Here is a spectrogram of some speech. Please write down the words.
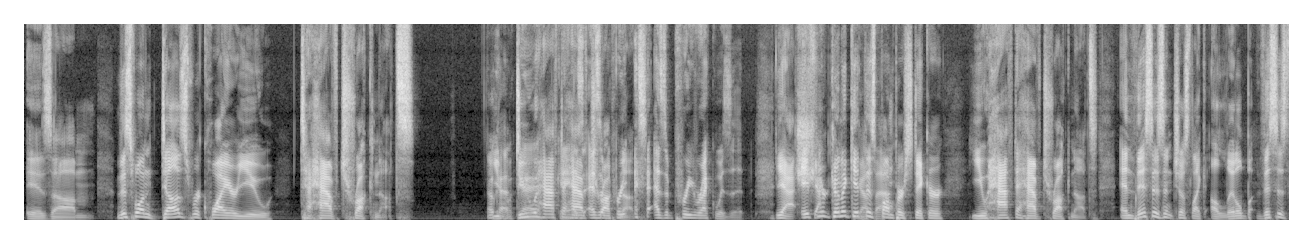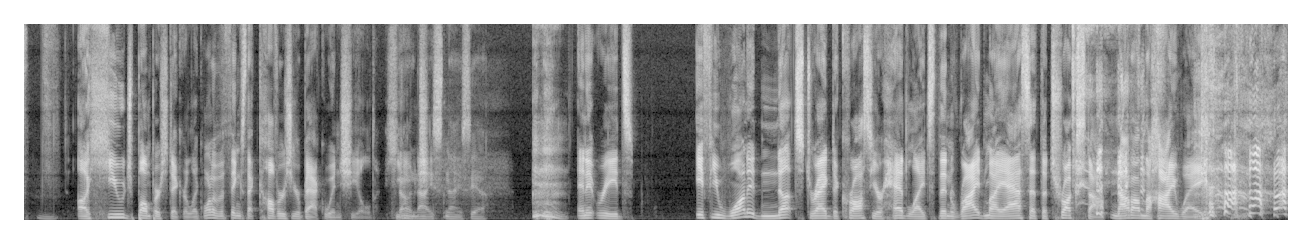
is um, this one does require you to have truck nuts. Okay. You do Okay, have to have as, truck as pre- nuts. as a prerequisite. Yeah, if you're gonna get Got this that. bumper sticker, you have to have truck nuts. And this isn't just like a little. Bu- this is a huge bumper sticker, like one of the things that covers your back windshield. Huge. Oh, nice, nice, yeah. and it reads if you wanted nuts dragged across your headlights then ride my ass at the truck stop not on the highway ah,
